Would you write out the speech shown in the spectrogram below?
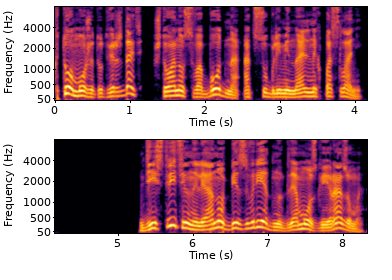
Кто может утверждать, что оно свободно от сублиминальных посланий? Действительно ли оно безвредно для мозга и разума,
